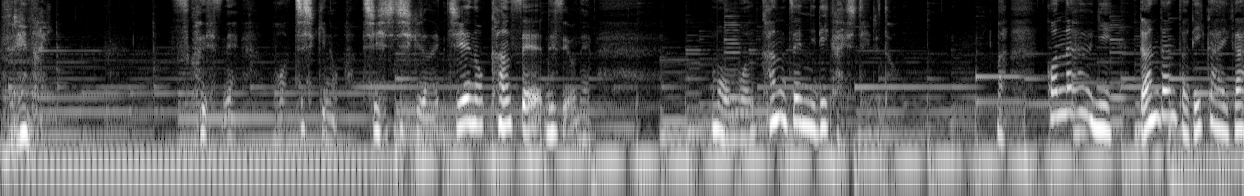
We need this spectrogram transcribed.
触れない。すごいですね。もう知識の知識じゃない知恵の完成ですよね。もうもう完全に理解していると。まあこんな風にだんだんと理解が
